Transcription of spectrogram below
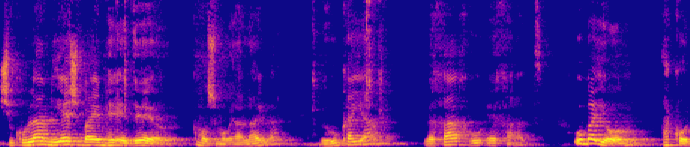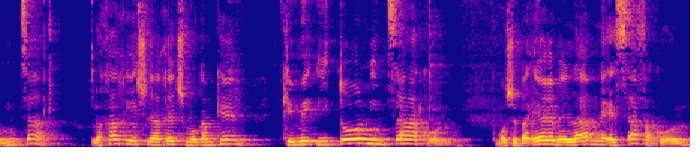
שכולם יש בהם היעדר כמו שמורי הלילה והוא קיים וכך הוא אחד. וביום הכל נמצא. לכך יש לאחד שמו גם כן, כי מאיתו נמצא הכל. כמו שבערב אליו נאסף הכל,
